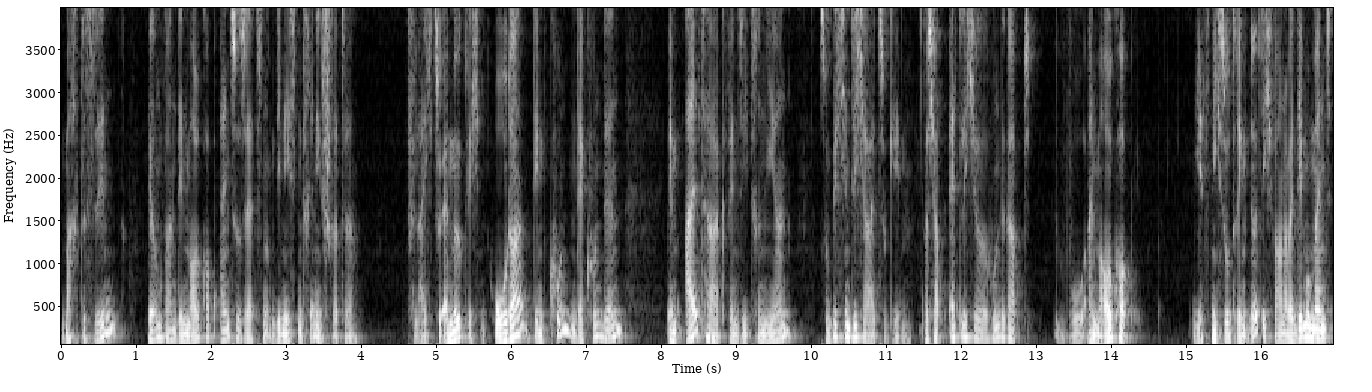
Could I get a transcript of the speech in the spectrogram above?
macht es Sinn, irgendwann den Maulkorb einzusetzen, um die nächsten Trainingsschritte vielleicht zu ermöglichen. Oder dem Kunden, der Kundin im Alltag, wenn sie trainieren, so ein bisschen Sicherheit zu geben. Also ich habe etliche Hunde gehabt, wo ein Maulkorb jetzt nicht so dringend nötig waren, aber in dem Moment,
